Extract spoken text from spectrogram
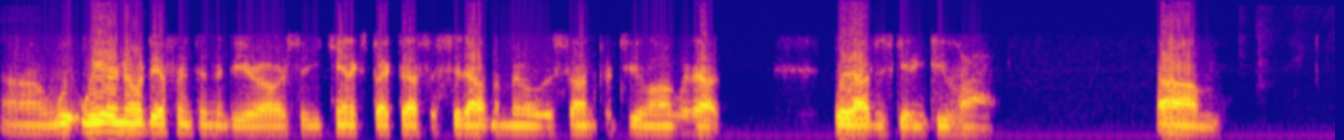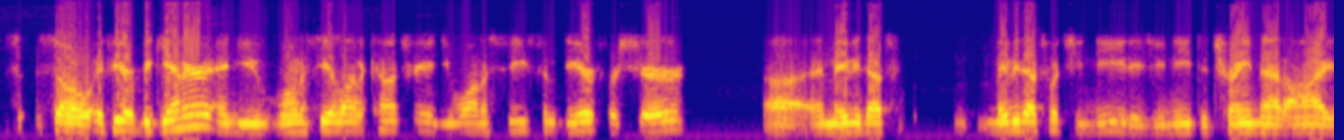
Uh, we, we are no different than the deer are, so you can't expect us to sit out in the middle of the sun for too long without without just getting too hot. Um, so if you're a beginner and you want to see a lot of country and you want to see some deer for sure, uh, and maybe that's maybe that's what you need is you need to train that eye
